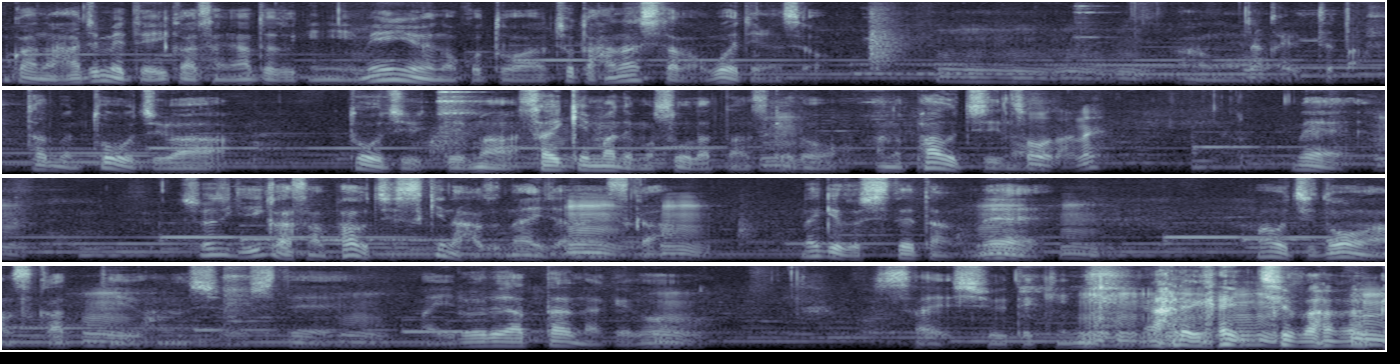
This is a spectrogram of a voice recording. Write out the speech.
僕あの初めて井川さんに会った時にメニューのことはちょっと話したの覚えてるんですよ。うんうんうんなんか言ってた。多分当時は当時ってまあ最近までもそうだったんですけど、あのパウチの。そうだね。でうん。正直井川さんパウチ好きなはずないじゃないですか、うんだけどしてたんで、うんパウチどうなんすかっていう話をしていろいろやったんだけど、うん。最終的にあれが一番、うん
